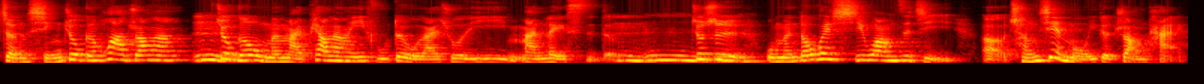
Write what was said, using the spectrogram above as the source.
整形就跟化妆啊，就跟我们买漂亮衣服对我来说的意义蛮类似的，嗯嗯，就是我们都会希望自己呃呈现某一个状态。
